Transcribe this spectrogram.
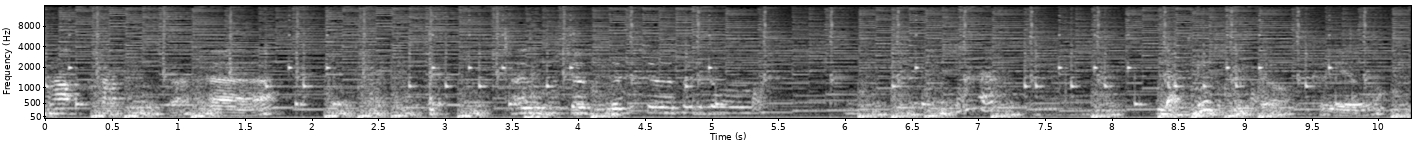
하나, 하나 뿐이니까. 아. 아이고, 저, 저, 저, 저, 나쁘면 좋겠어요. 그래요?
